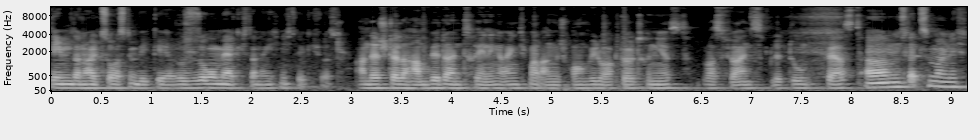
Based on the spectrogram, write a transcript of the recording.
dem dann halt so aus dem Weg gehe. Also so merke ich dann eigentlich nicht wirklich was. An der Stelle haben wir dein Training eigentlich mal angesprochen, wie du aktuell trainierst, was für einen Split du fährst. Ähm, das letzte Mal nicht.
